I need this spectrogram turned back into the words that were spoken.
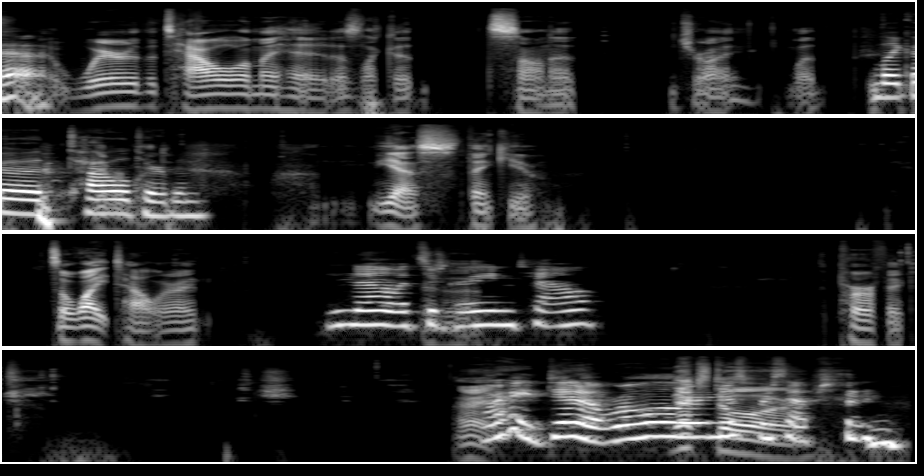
Yeah. I wear the towel on my head as like a sauna dry. What? Like a towel turban. Yes, thank you. It's a white towel, right? No, it's a Is that- green towel. Perfect. All right. All right, Ditto, roll Next alertness door. perception.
